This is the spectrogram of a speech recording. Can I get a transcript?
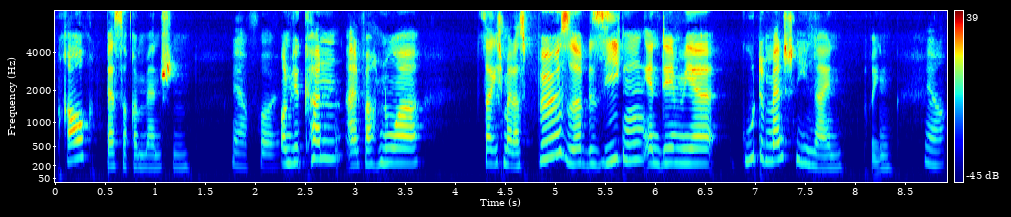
braucht bessere Menschen. Ja, voll. Und wir können einfach nur, sag ich mal, das Böse besiegen, indem wir gute Menschen hineinbringen. ja.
